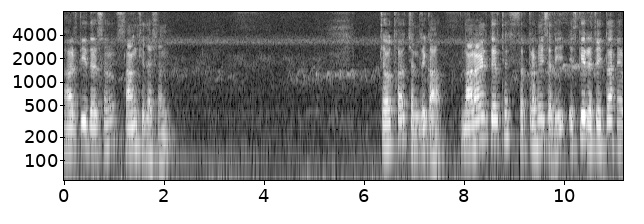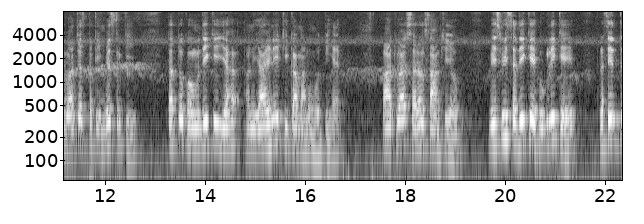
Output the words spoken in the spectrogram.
भारतीय दर्शन, सांख्य दर्शन। चौथा चंद्रिका। नारायण तीर्थ, सत्रहवीं सदी। इसकी रचयिता हैं वाचस्पति मिश्र की तत्व कौमुदी की यह अनुयायिनी टीका मालूम होती है। पांचवा सरल सांख्य योग। बीसवीं सदी के हुगली के प्रसिद्ध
